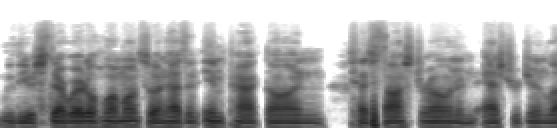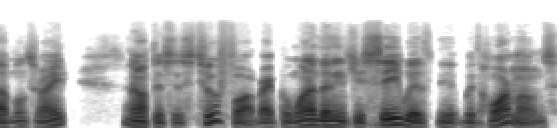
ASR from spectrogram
with your steroidal hormone, so it has an impact on testosterone and estrogen levels, right? I don't know if this is too far, right? But one of the things you see with with hormones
